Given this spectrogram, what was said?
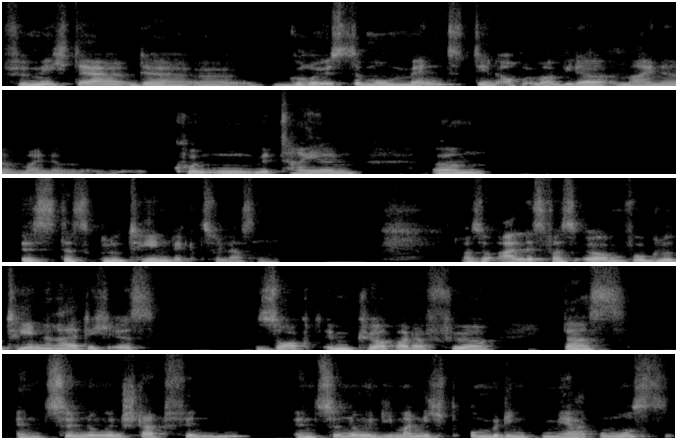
für mich der, der äh, größte Moment, den auch immer wieder meine, meine Kunden mitteilen, ähm, ist das Gluten wegzulassen. Also alles, was irgendwo glutenhaltig ist, sorgt im Körper dafür, dass Entzündungen stattfinden. Entzündungen, die man nicht unbedingt merken muss,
